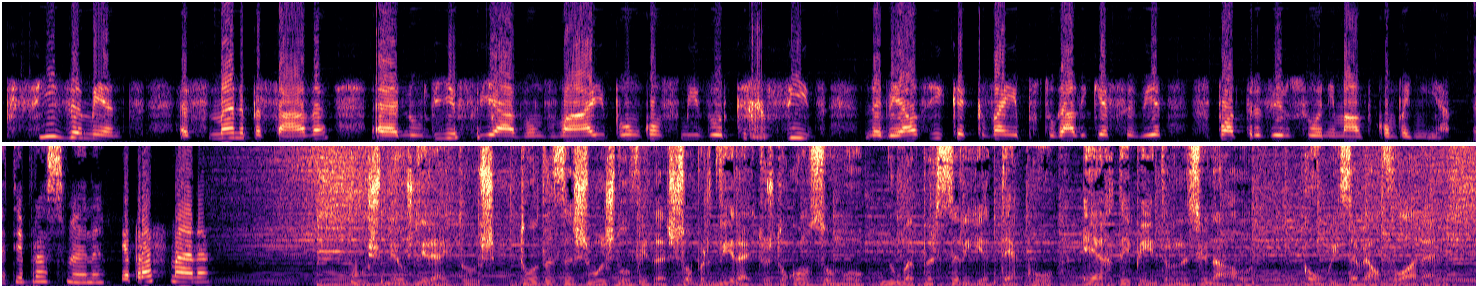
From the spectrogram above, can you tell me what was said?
precisamente a semana passada, uh, no dia feriado 1 de maio, por um consumidor que reside na Bélgica, que vem a Portugal e quer saber se pode trazer o seu animal de companhia. Até para a semana. Até para a semana. Os meus direitos. Todas as suas dúvidas sobre direitos do consumo numa parceria DECO-RDP Internacional com Isabel Flora.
